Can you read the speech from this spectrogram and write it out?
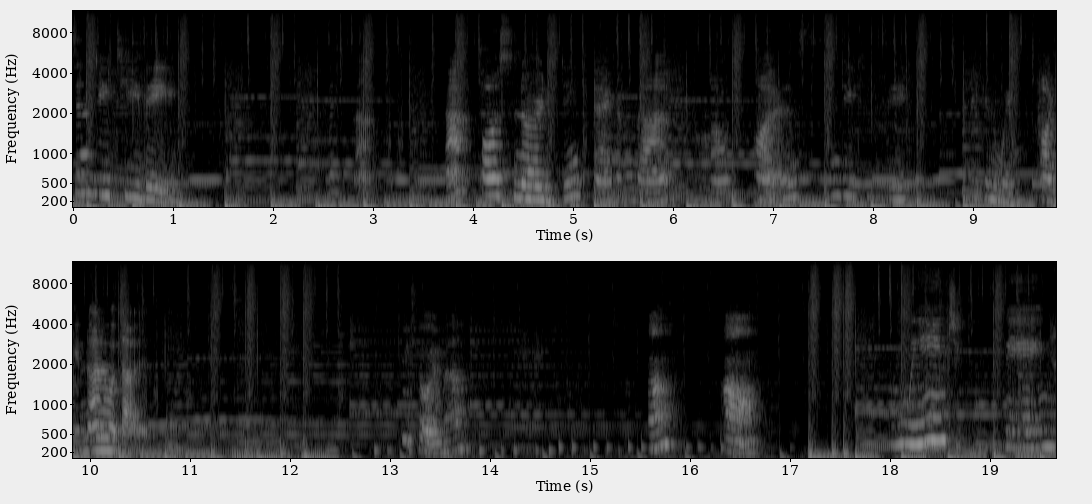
Cindy TV? What is that? Boss no dink neck. I know that. I don't know what that is. Cindy TV. Chicken wings. Oh, I know what that is. Huh? Oh. Wing, chicken.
